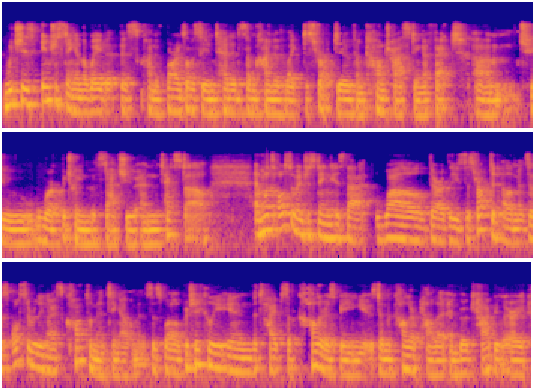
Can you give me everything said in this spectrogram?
which is interesting in the way that this kind of Barnes obviously intended some kind of like disruptive and contrasting effect um, to work between the statue and the textile. And what's also interesting is that while there are these disruptive elements, there's also really nice complementing elements as well, particularly in the types of colors being used and the color palette and vocabulary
